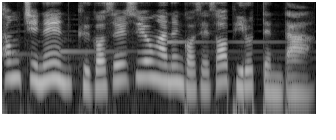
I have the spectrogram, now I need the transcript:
성취는 그것을 수용하는 것에서 비롯된다.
